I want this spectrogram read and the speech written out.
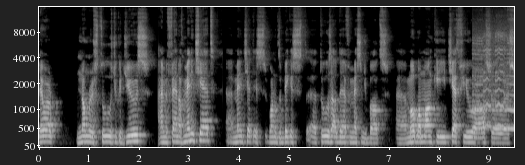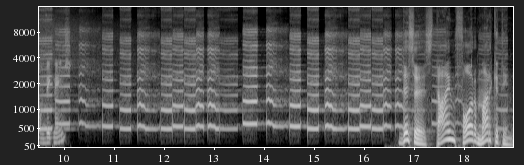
there are numerous tools you could use. I'm a fan of ManyChat. Uh, ManyChat is one of the biggest uh, tools out there for messenger bots. Uh, Mobile Monkey, Chatfuel are also uh, some big names. This is Time for Marketing,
